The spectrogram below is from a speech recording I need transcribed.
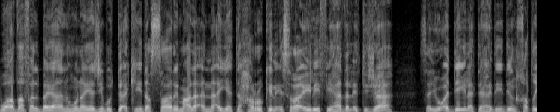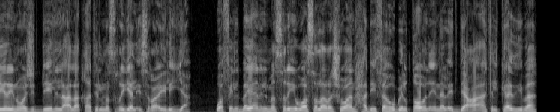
وأضاف البيان هنا يجب التأكيد الصارم على أن أي تحرك إسرائيلي في هذا الاتجاه سيؤدي إلى تهديد خطير وجدي للعلاقات المصرية الإسرائيلية. وفي البيان المصري وصل رشوان حديثه بالقول إن الادعاءات الكاذبة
